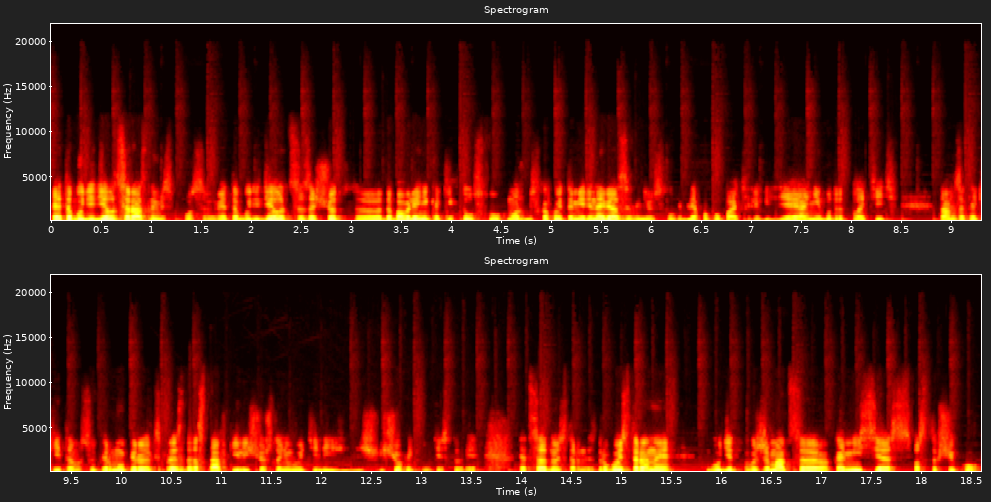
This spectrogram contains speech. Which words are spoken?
Это будет делаться разными способами. Это будет делаться за счет э, добавления каких-то услуг, может быть, в какой-то мере навязывания услуг для покупателей, где они будут платить там за какие-то супер-мупер экспресс-доставки или еще что-нибудь, или еще какие-нибудь истории. Это с одной стороны. С другой стороны, будет выжиматься комиссия с поставщиков.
